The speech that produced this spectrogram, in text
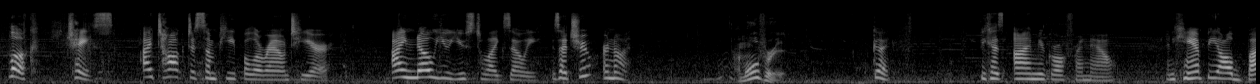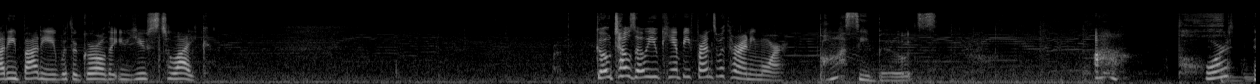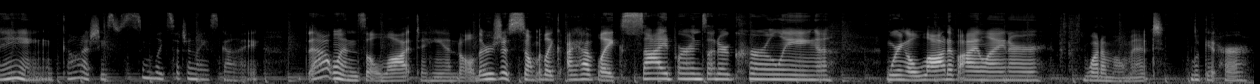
Look, Chase, I talked to some people around here. I know you used to like Zoey. Is that true or not? I'm over it. Good. Because I'm your girlfriend now. And you can't be all buddy buddy with a girl that you used to like. Go tell Zoey you can't be friends with her anymore. Bossy boots. Ah, poor thing. Gosh, he seemed like such a nice guy. That one's a lot to handle. There's just so much, like, I have like sideburns that are curling, wearing a lot of eyeliner. What a moment. Look at her.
